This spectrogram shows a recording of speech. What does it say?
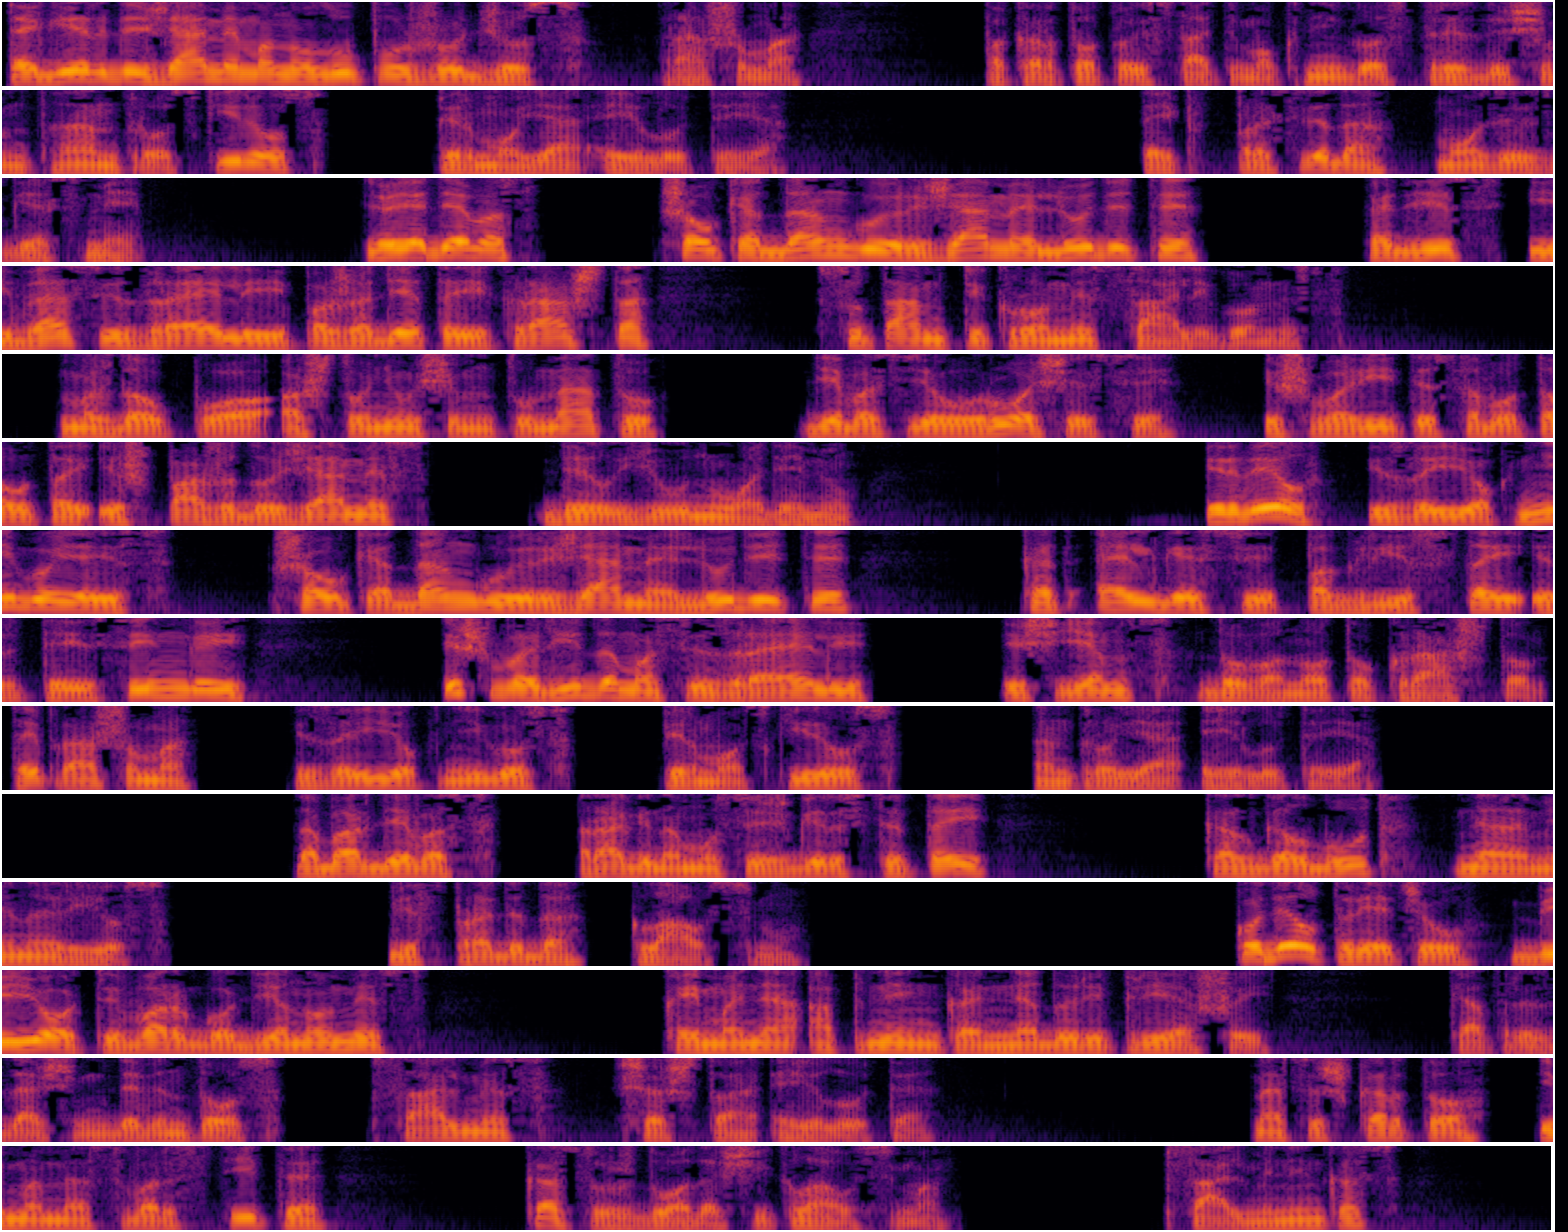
te girdi žemė mano lūpų žodžius, rašoma pakartoto įstatymo knygos 32 skyriaus pirmoje eilutėje. Taip prasideda Mozės gesmė. Joje Dievas šaukia dangų ir žemę liudyti, kad jis įves Izraelį į pažadėtą į kraštą su tam tikromis sąlygomis. Maždaug po 800 metų Dievas jau ruošėsi išvaryti savo tautą iš pažado žemės dėl jų nuodėmių. Ir vėl Izaijo knygoje jis šaukia dangų ir žemę liudyti, kad elgesi pagrystai ir teisingai, išvarydamas Izraelį iš jiems dovanoto krašto. Taip rašoma Izaijo knygos pirmos kiriaus antroje eilutėje. Dabar Dievas ragina mus išgirsti tai, kas galbūt neramina ir jūs. Jis pradeda klausimu. Kodėl turėčiau bijoti vargo dienomis, kai mane apninka nedori priešai, 49 psalmės 6 eilutė. Mes iš karto imame svarstyti, kas užduoda šį klausimą. Psalmininkas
